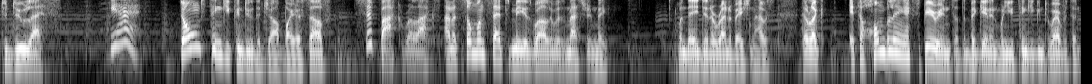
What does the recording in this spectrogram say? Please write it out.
to do less. yeah. Don't think you can do the job by yourself. Sit back, relax. And as someone said to me as well, who was messaging me when they did a renovation house, they were like, it's a humbling experience at the beginning when you think you can do everything.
